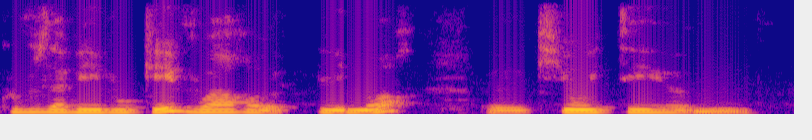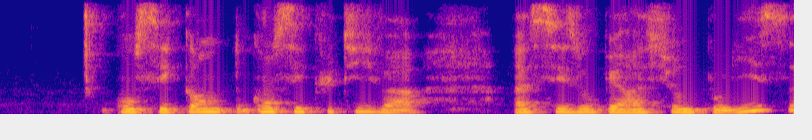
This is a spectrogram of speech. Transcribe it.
que vous avez évoquées, voire euh, les morts euh, qui ont été euh, consécutives à, ces opérations de police.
